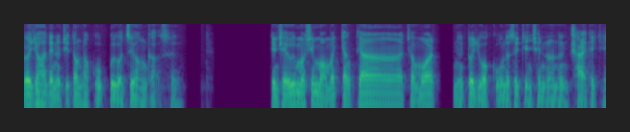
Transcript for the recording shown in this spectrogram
rồi do hai đây nó chỉ tông đó của bự của chỉ hằng cỡ sư chuyện chế ư mà xin mỏ mà chẳng theo chỗ mua nửa tôi dụ cũng nó sẽ chuyện trên là nửa trai thế chứ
